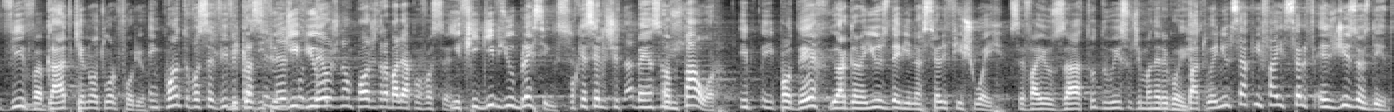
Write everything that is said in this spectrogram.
viva, God cannot work for you. enquanto você vive para si mesmo, you- Deus não pode trabalhar por você. If He gives you blessings Porque se Ele te dá bênçãos power, e, e poder, you are going to use them in a selfish way. você vai usar tudo isso de maneira egoísta. But when you sacrifice self as Jesus did,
